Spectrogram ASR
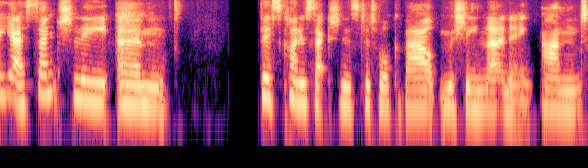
yeah, essentially, um, this kind of section is to talk about machine learning and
